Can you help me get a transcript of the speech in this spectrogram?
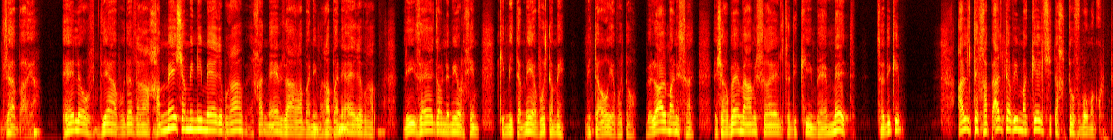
זה הבעיה. אלה עובדי העבודה זרה, חמש המינים מערב רב, אחד מהם זה הרבנים, רבני הערב רב. להיזהר גם למי הולכים, כי מטמא יבוא טמא, מטהור יבוא טהור. ולא אלמן ישראל. יש הרבה מעם ישראל צדיקים, באמת, צדיקים. אל, תחפ... אל תביא מקל שתחטוף בו מכות.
